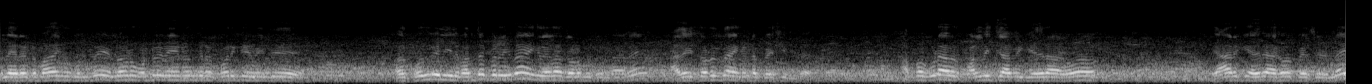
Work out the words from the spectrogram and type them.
இல்லை இரண்டு மாதங்கள் முன்பு எல்லோரும் ஒன்றிணையணுங்கிற கோரிக்கை வைத்து அவர் பொதுவெளியில் வந்த பிறகு தான் எங்களை எல்லாம் தொடர்பு கொண்டார். அதை தொடர்ந்து தான் எங்கள்கிட்ட பேசியிருந்தார். அப்போ கூட அவர் பழனிசாமிக்கு எதிராகவோ யாருக்கும் எதிராகவோ பேசவில்லை.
